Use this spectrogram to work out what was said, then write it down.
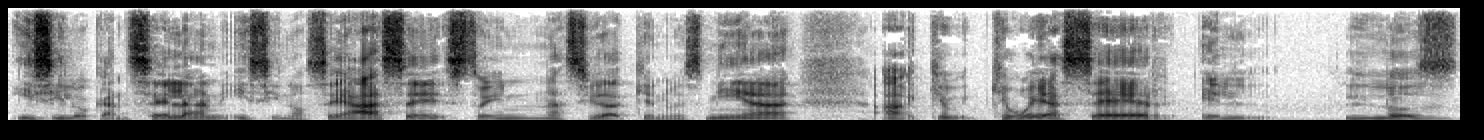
¿y si lo cancelan? ¿Y si no se hace? Estoy en una ciudad que no es mía, ah, ¿qué, voy a hacer? El, los,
